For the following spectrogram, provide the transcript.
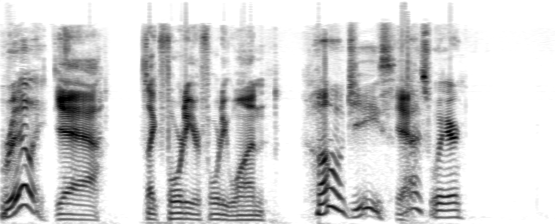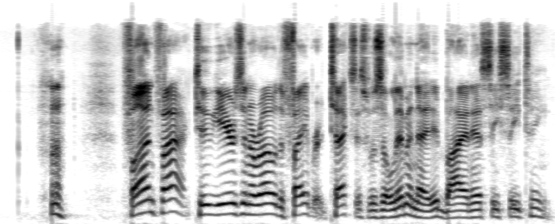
really? Yeah, it's like 40 or 41. Oh, geez. Yeah. That's weird. Fun fact two years in a row, the favorite, Texas, was eliminated by an SEC team.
